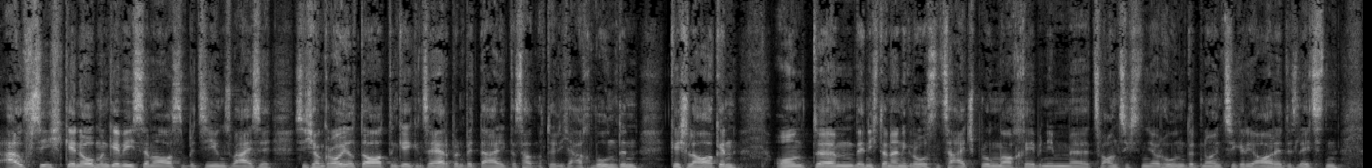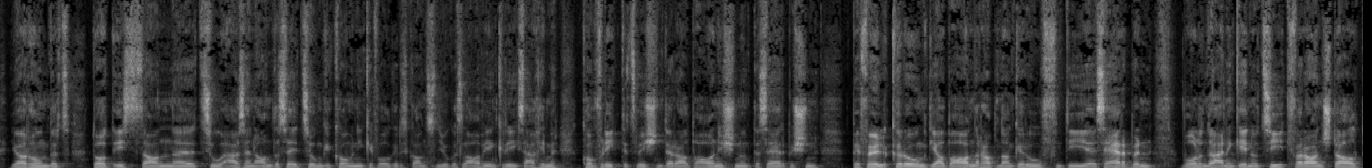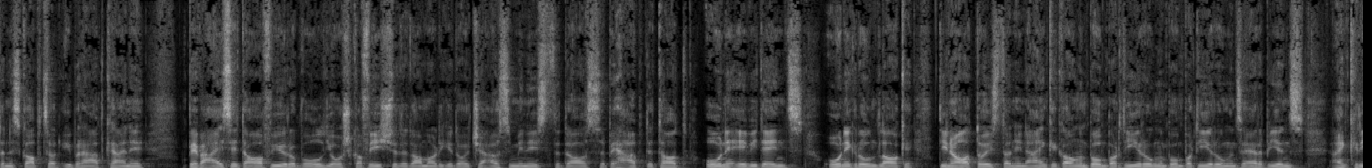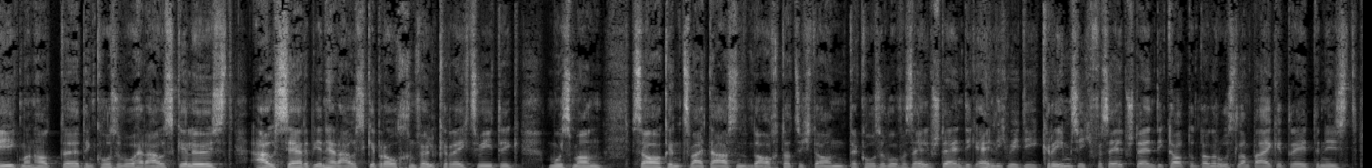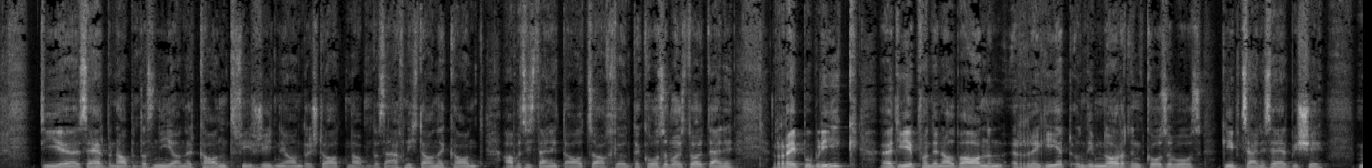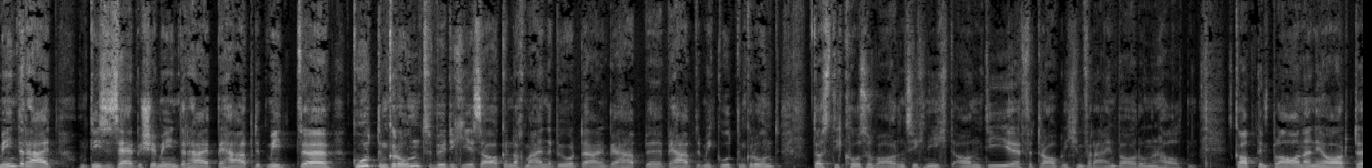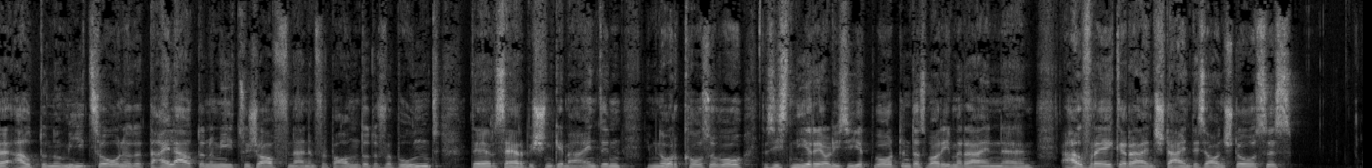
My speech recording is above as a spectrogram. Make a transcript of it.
auf sich genommen gewissermaßen, beziehungsweise sich an Gräueltaten gegen Serben beteiligt. Das hat natürlich auch Wunden geschlagen. Und ähm, wenn ich dann einen großen Zeitsprung mache, eben im äh, 20. Jahrhundert, 90er Jahre des letzten Jahrhunderts, dort ist dann äh, zu Auseinandersetzungen gekommen in Gefolge des ganzen Jugoslawienkriegs, auch immer Konflikte zwischen der albanischen und der serbischen Bevölkerung. Die Albaner haben dann gerufen, die äh, Serben wollen wollen da einen Genozid veranstalten. Es gab zwar überhaupt keine Beweise dafür, obwohl Joschka Fischer, der damalige deutsche Außenminister, das behauptet hat, ohne Evidenz, ohne Grundlage. Die NATO ist dann hineingegangen, Bombardierungen, Bombardierungen Serbiens, ein Krieg, man hat äh, den Kosovo herausgelöst, aus Serbien herausgebrochen, völkerrechtswidrig, muss man sagen. 2008 hat sich dann der Kosovo verselbstständigt, ähnlich wie die Krim sich verselbstständigt hat und dann Russland beigetreten ist. Die äh, Serben haben das nie anerkannt, verschiedene andere Staaten haben das auch nicht anerkannt, aber es ist eine Tatsache. Und der Kosovo ist heute eine Republik, äh, die wird von den Albanern regiert und im Norden Kosovos gibt es eine serbische Minderheit. Und diese serbische Minderheit behauptet mit äh, gutem Grund, würde ich hier sagen, nach meiner Beurteilung behauptet, äh, behauptet mit gutem Grund, dass die Kosovaren sich nicht an die äh, vertraglichen Vereinbarungen halten. Es gab den Plan, eine Art äh, Autonomiezone oder Teilautonomie zu schaffen, einem Verband oder Verbund der serbischen Gemeinden im Nordkosovo. Das ist nie realisiert worden. Das war immer ein äh, Aufreger, ein Stein des Anstoßes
